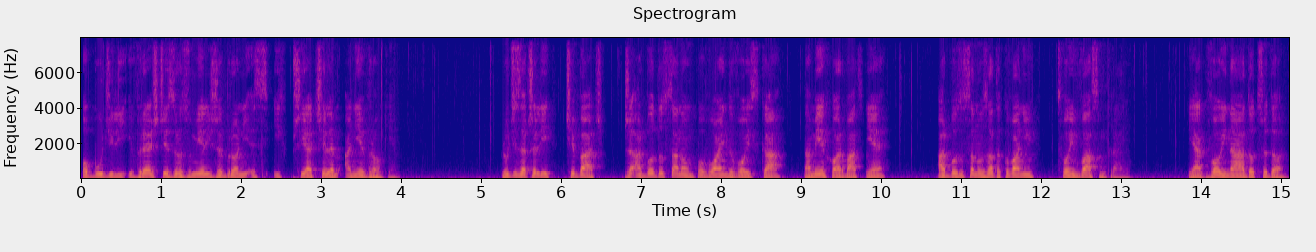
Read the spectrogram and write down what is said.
obudzili i wreszcie zrozumieli, że broń jest ich przyjacielem, a nie wrogiem. Ludzie zaczęli się bać, że albo dostaną powołanie do wojska na miecho armatnie, albo zostaną zaatakowani w swoim własnym kraju. Jak wojna dotrze do nich.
